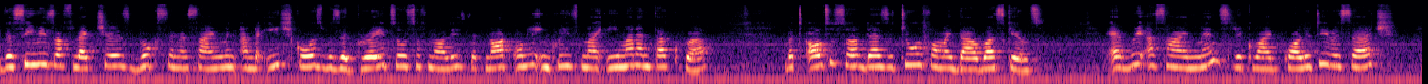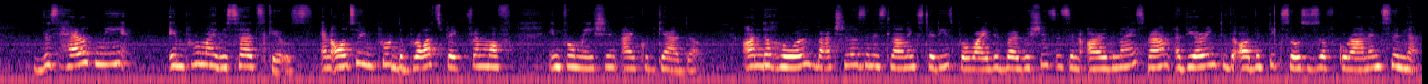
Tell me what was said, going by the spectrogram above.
The series of lectures, books, and assignment under each course was a great source of knowledge that not only increased my iman and taqwa, but also served as a tool for my dawah skills. Every assignment required quality research. This helped me improve my research skills and also improve the broad spectrum of information I could gather. On the whole, Bachelor's in Islamic Studies provided by Wishes is an organized program adhering to the authentic sources of Quran and Sunnah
